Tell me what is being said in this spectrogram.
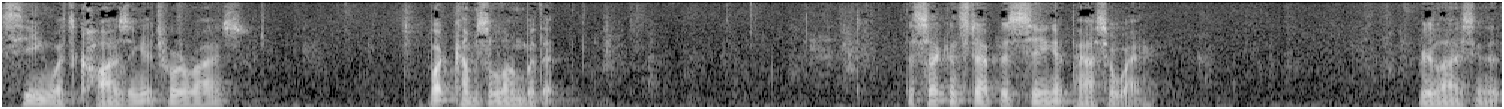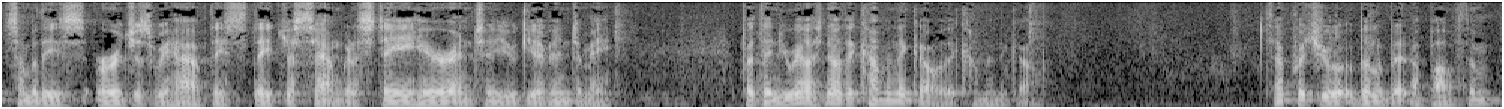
seeing what's causing it to arise. What comes along with it? The second step is seeing it pass away. Realizing that some of these urges we have, they, they just say, I'm going to stay here until you give in to me. But then you realize, no, they come and they go, they come and they go. So that puts you a little bit above them.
